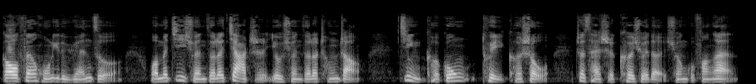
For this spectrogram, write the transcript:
高分红率的原则，我们既选择了价值，又选择了成长，进可攻，退可守，这才是科学的选股方案。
